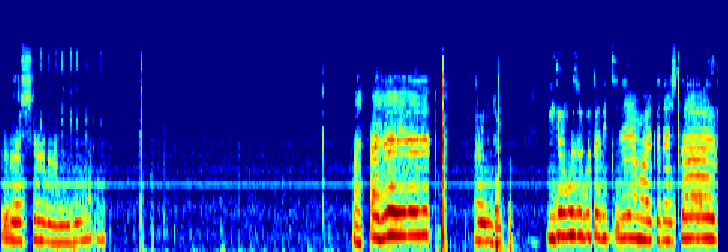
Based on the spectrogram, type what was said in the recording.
Şöyle aşağı doğru. Hayır hayır hayır hayır. Öldüm. Videomuzu burada bitirelim arkadaşlar.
